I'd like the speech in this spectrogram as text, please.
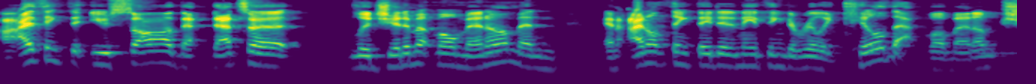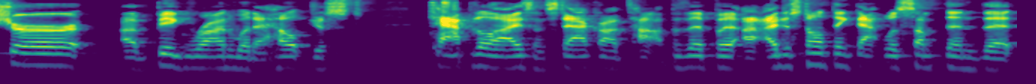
I think that you saw that that's a legitimate momentum and and I don't think they did anything to really kill that momentum. Sure, a big run would have helped just capitalize and stack on top of it. But I just don't think that was something that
